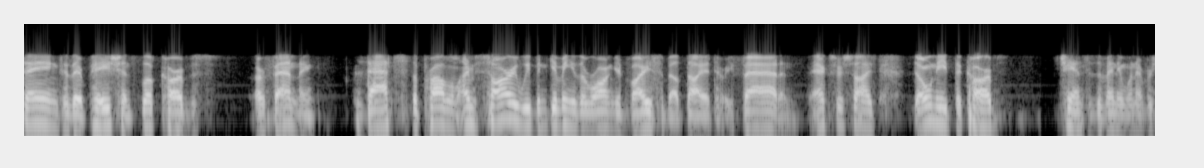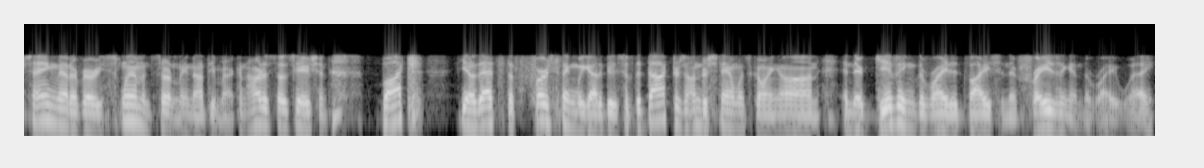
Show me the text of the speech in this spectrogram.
saying to their patients, look, carbs are fattening, that's the problem. I'm sorry we've been giving you the wrong advice about dietary fat and exercise. Don't eat the carbs. Chances of anyone ever saying that are very slim, and certainly not the American Heart Association. But you know that's the first thing we got to do. So if the doctors understand what's going on and they're giving the right advice and they're phrasing it in the right way,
